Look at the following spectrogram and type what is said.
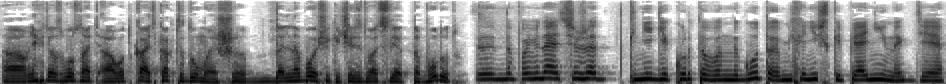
а, мне хотелось бы узнать, а вот, Кать, как ты думаешь, дальнобойщики через 20 лет-то будут? Напоминает сюжет книги Курта Ваннегута «Механическое пианино», где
